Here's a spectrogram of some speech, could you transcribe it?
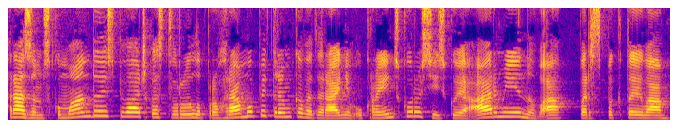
Разом з командою співачка створила програму підтримки ветеранів українсько-російської армії Нова перспектива.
